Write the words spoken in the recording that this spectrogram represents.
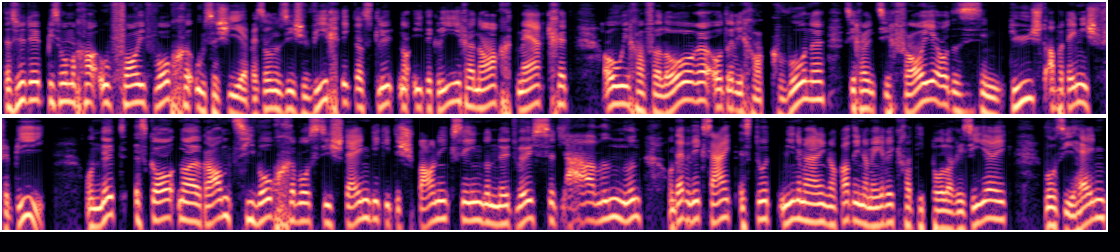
das ist nicht etwas, wo man auf fünf Wochen rausschieben kann, sondern es ist wichtig, wichtig, dass die Leute noch in der gleichen Nacht merken, oh, ich habe verloren oder ich habe gewonnen. Sie können sich freuen oder sie sind enttäuscht, aber dann ist es vorbei. Und nicht, es geht noch eine ganze Woche, wo sie ständig in der Spannung sind und nicht wissen, ja, und, eben, wie gesagt, es tut meiner Meinung nach gerade in Amerika die Polarisierung, wo sie haben,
